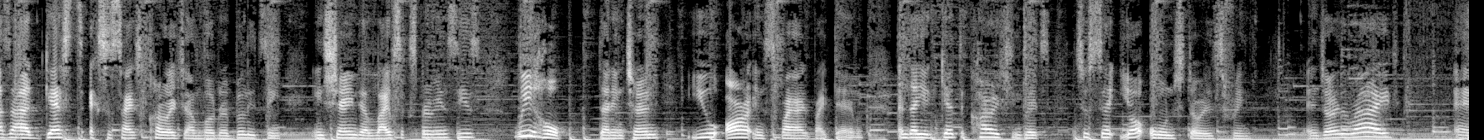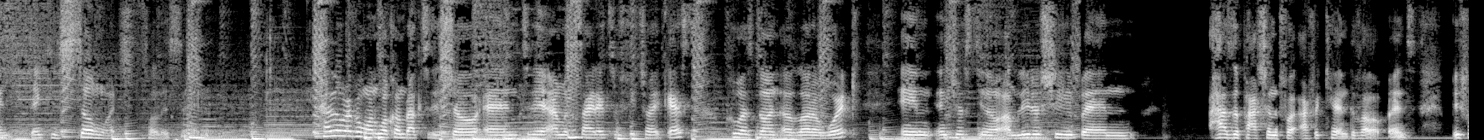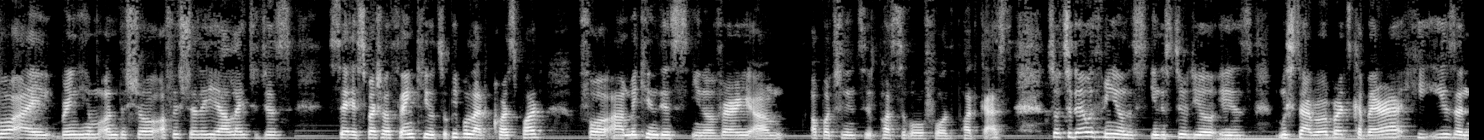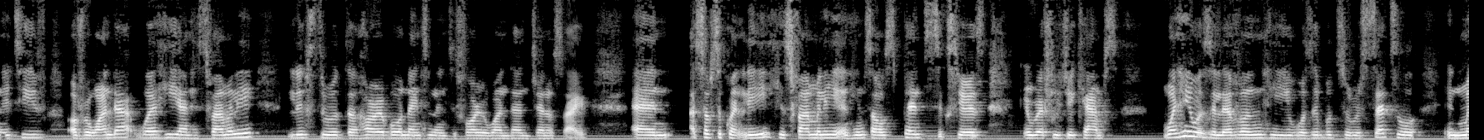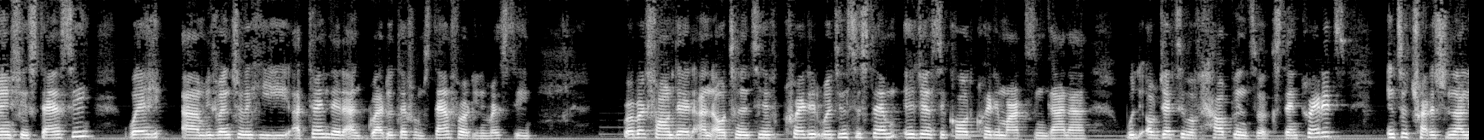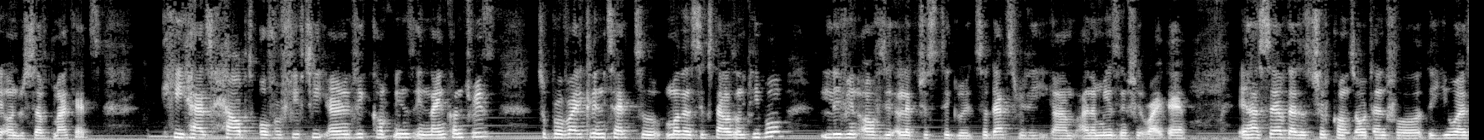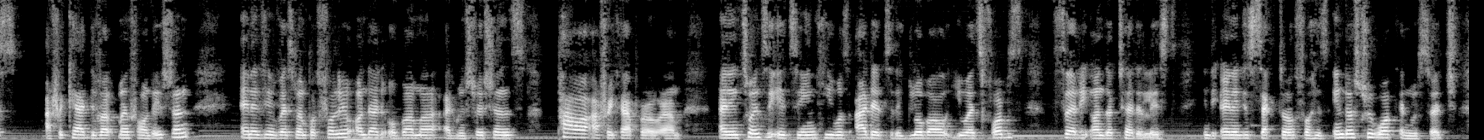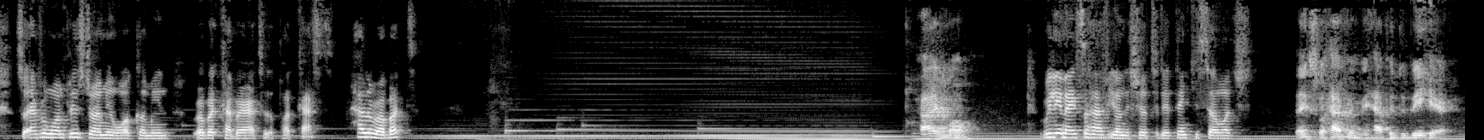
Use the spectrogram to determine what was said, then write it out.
As our guests exercise courage and vulnerability in sharing their life's experiences, we hope that in turn you are inspired by them and that you get the courage needed to set your own stories free. Enjoy the ride and thank you so much for listening. Hello, everyone. Welcome back to the show. And today I'm excited to feature a guest who has done a lot of work in interest, you know, um, leadership and has a passion for African development. Before I bring him on the show officially, I'd like to just say a special thank you to people at CrossPod for uh, making this, you know, very um, opportunity possible for the podcast. So today with me the, in the studio is Mr. Robert Kabera. He is a native of Rwanda where he and his family lived through the horrible 1994 Rwandan genocide. And subsequently, his family and himself spent six years in refugee camps. When he was 11, he was able to resettle in Memphis, Tennessee, where um, eventually he attended and graduated from Stanford University Robert founded an alternative credit rating system agency called Credimarks in Ghana with the objective of helping to extend credits into traditionally underserved markets. He has helped over 50 energy companies in nine countries to provide clean tech to more than 6,000 people living off the electricity grid. So that's really um, an amazing feat right there. It has served as a chief consultant for the U.S. Africa Development Foundation energy investment portfolio under the Obama administration's Power Africa program. And in 2018, he was added to the global US Forbes 30 under 30 list in the energy sector for his industry work and research. So, everyone, please join me in welcoming Robert Kabera to the podcast. Hello, Robert. Hi, Mo. Really nice to have you on the show today. Thank you so much. Thanks for having me. Happy to be here.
